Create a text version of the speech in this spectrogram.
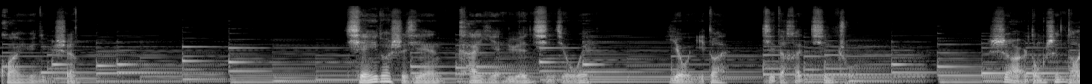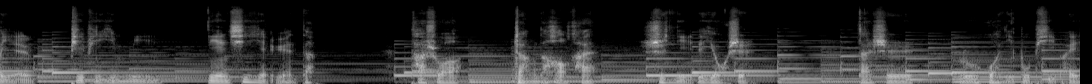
关于女生，前一段时间看《演员请就位》，有一段记得很清楚。是尔冬升导演批评一名年轻演员的。他说：“长得好看是你的优势，但是如果你不匹配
